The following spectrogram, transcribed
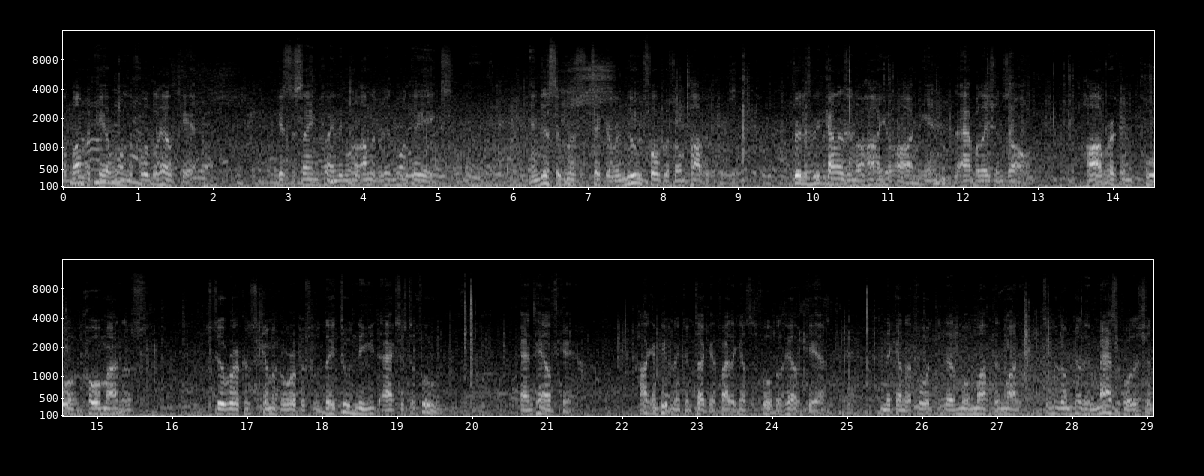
Obamacare want affordable health care. It's the same thing. They want, um, they want the eggs. And this must take a renewed focus on poverty. 33 counties in Ohio are in the Appalachian zone. Hardworking, poor coal miners, steel workers, chemical workers, they too need access to food and health care. How can people in Kentucky fight against affordable health care and they can afford, there's more month than money. So we're going to build a massive coalition,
